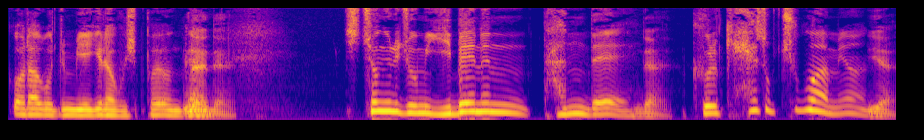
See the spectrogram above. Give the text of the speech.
거라고 좀 얘기를 하고 싶어요. 그러니까 네, 네. 시청률이 좋으면 입에는 단데 네. 그걸 계속 추구하면 예.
